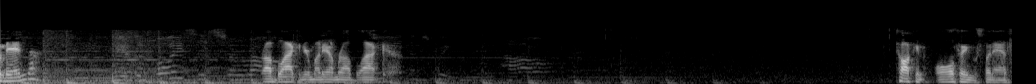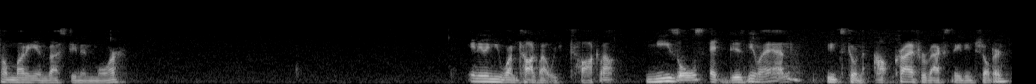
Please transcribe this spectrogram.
Welcome in. Rob Black and your money. I'm Rob Black. Talking all things financial, money, investing, and more. Anything you want to talk about, we talk about. Measles at Disneyland leads to an outcry for vaccinating children.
